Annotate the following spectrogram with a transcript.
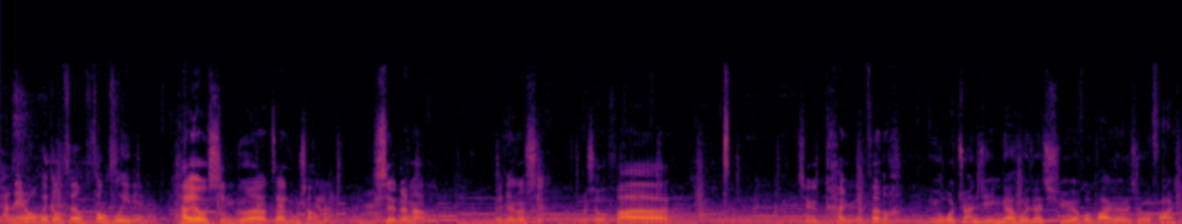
它内容会更丰丰富一点。还有新歌在路上吗？写着呢，每天都写。什么时候发？这个看缘分吧。因为我专辑应该会在七月或八月的时候发行。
